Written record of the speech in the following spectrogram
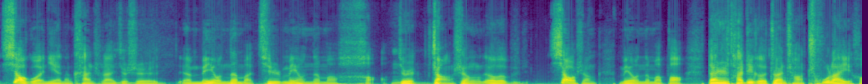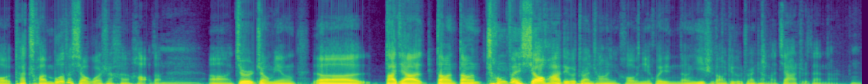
效果，你也能看出来，就是呃没有那么，其实没有那么好，就是掌声呃不笑声没有那么爆，但是他这个专场出来以后，他传播的效果是很好的。嗯。啊，就是证明呃大家当当充分消化这个专场以后，你会能意识到这个专场的价值在哪儿。嗯，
